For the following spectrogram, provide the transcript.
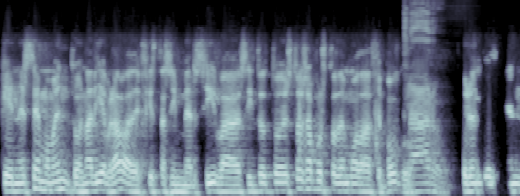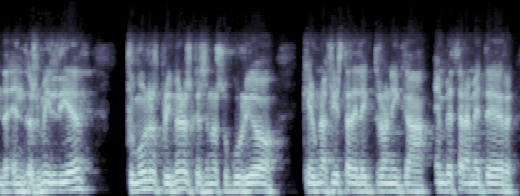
que en ese momento nadie hablaba de fiestas inmersivas y todo, todo esto se ha puesto de moda hace poco. Claro. Pero en, en, en 2010 fuimos los primeros que se nos ocurrió que en una fiesta de electrónica empezar a meter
